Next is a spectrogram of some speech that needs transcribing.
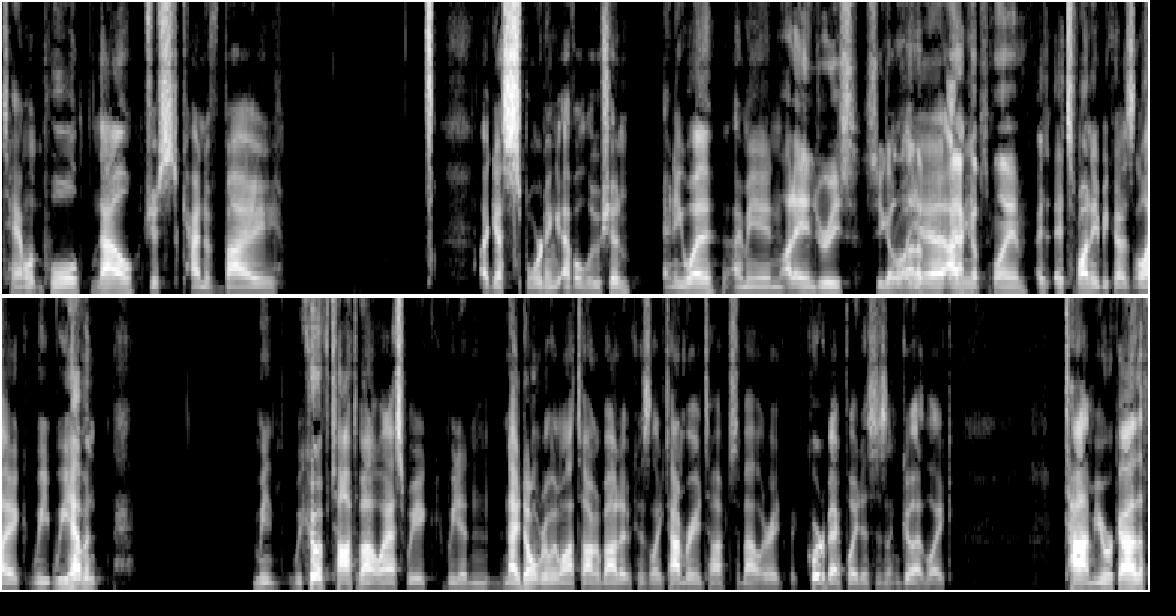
talent pool now, just kind of by. I guess sporting evolution. Anyway, I mean, A lot of injuries, so you got a lot yeah, of I backups mean- playing. it's funny because like we we haven't. I mean, we could have talked about it last week. We didn't, and I don't really want to talk about it because like Tom Brady talks about right, like quarterback play just isn't good. Like Tom, you were kind of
